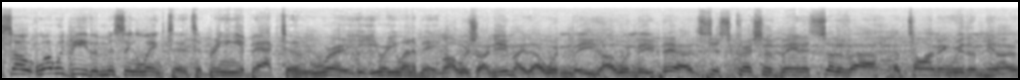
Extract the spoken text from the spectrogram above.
So, what would be the missing link to, to bringing you back to where you, where you want to be? I wish I knew, mate. I wouldn't be. I wouldn't be there. It's just a question of being. It's sort of uh, a timing rhythm. You know,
